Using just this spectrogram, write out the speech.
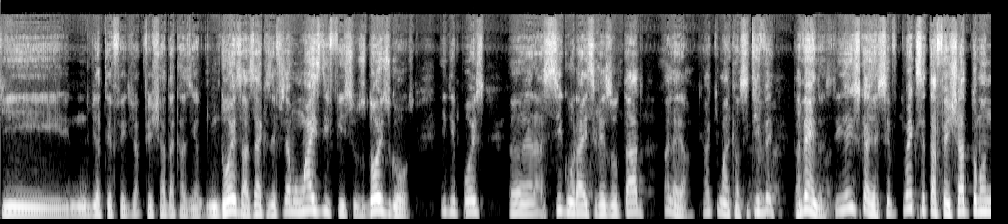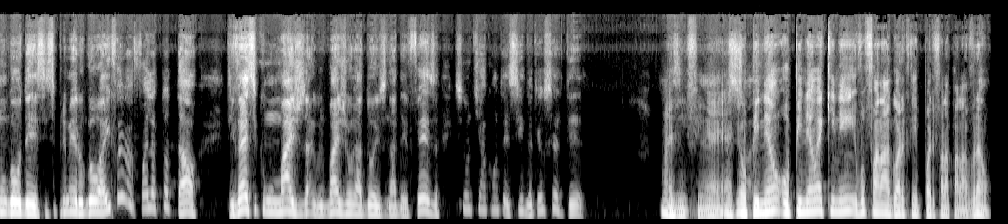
que não devia ter fe- fechado a casinha. Em 2 a 0 quer dizer, fizemos mais difícil, os dois gols. E depois ah, era segurar esse resultado. Olha aí, ó, olha que marcão. Se tiver, tá vendo? É Isso que é, como é que você está fechado tomando um gol desse? Esse primeiro gol aí foi uma falha total. Tivesse com mais, mais jogadores na defesa, isso não tinha acontecido, eu tenho certeza. Mas enfim, é, é, opinião, opinião é que nem. Eu vou falar agora que tem, pode falar palavrão.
